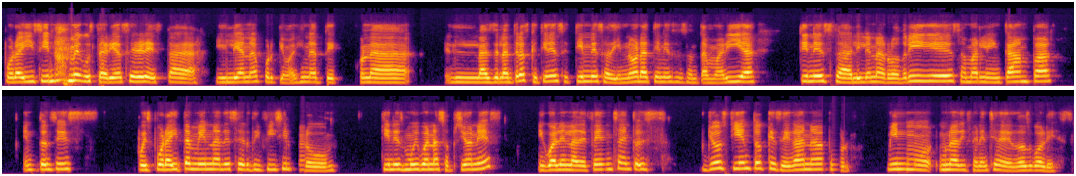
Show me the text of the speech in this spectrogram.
Por ahí sí no me gustaría ser esta Iliana, porque imagínate, con la, las delanteras que tienes, tienes a Dinora, tienes a Santa María, tienes a Liliana Rodríguez, a Marlene Campa, entonces, pues por ahí también ha de ser difícil, pero tienes muy buenas opciones, igual en la defensa, entonces yo siento que se gana por mínimo una diferencia de dos goles.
